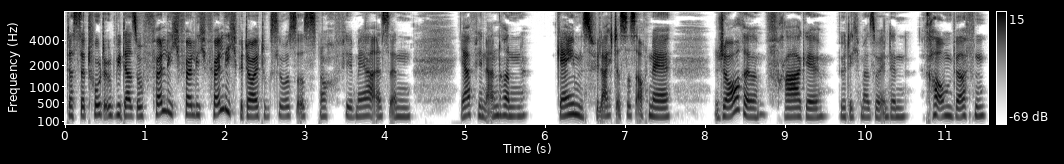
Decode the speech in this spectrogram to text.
dass der Tod irgendwie da so völlig, völlig, völlig bedeutungslos ist, noch viel mehr als in, ja, vielen anderen Games. Vielleicht ist es auch eine Genrefrage, würde ich mal so in den Raum werfen.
